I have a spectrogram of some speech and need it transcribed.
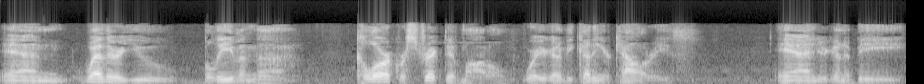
and whether you believe in the caloric restrictive model, where you're going to be cutting your calories, and you're going to be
